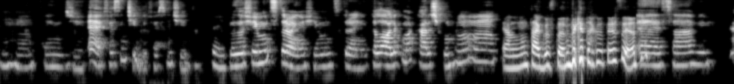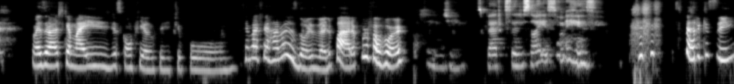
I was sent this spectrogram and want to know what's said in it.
Uhum, entendi. É, faz sentido, faz sentido. Sim. Mas eu achei muito estranho, achei muito estranho. Porque ela olha com uma cara, tipo, hum, Ela não tá gostando do que tá acontecendo. é, sabe? Mas eu acho que é mais desconfiança de tipo, você vai ferrar nós dois, velho. Para, por favor. Entendi. Espero que seja só isso mesmo. Espero que sim.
